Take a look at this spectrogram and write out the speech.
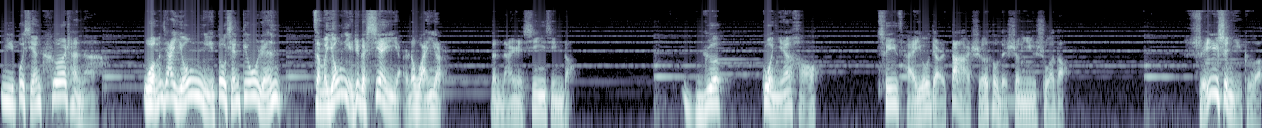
你不嫌磕碜呢？我们家有你都嫌丢人。怎么有你这个现眼儿的玩意儿？那男人心心道：“哥，过年好。”崔彩有点大舌头的声音说道：“谁是你哥？”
